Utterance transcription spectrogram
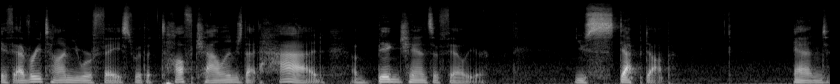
If every time you were faced with a tough challenge that had a big chance of failure, you stepped up and,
